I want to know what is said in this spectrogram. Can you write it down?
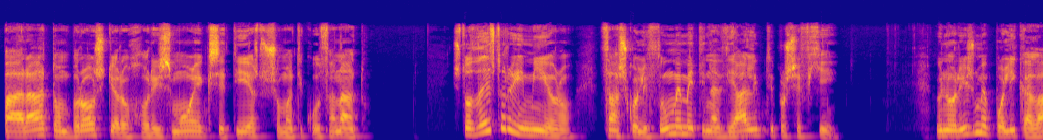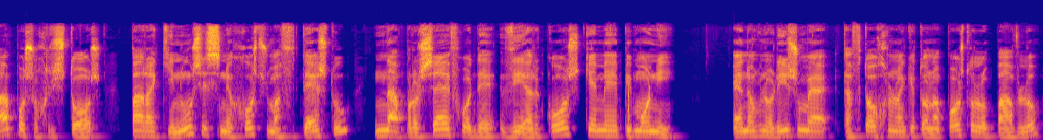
παρά τον πρόσκαιρο χωρισμό εξαιτίας του σωματικού θανάτου. Στο δεύτερο ημίωρο θα ασχοληθούμε με την αδιάλειπτη προσευχή. Γνωρίζουμε πολύ καλά πως ο Χριστός παρακινούσε συνεχώς τους μαθητές του να προσεύχονται διαρκώς και με επιμονή. ενώ γνωρίζουμε ταυτόχρονα και τον Απόστολο Παύλο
